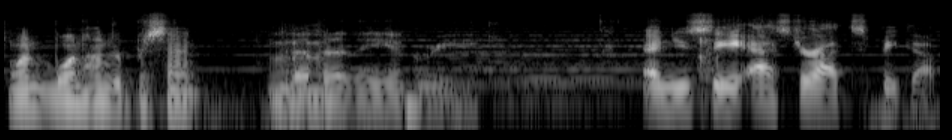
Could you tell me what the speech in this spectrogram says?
one one hundred percent. Definitely agree. and you see astaroth speak up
